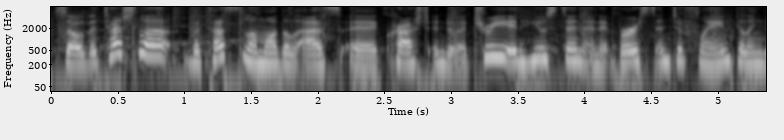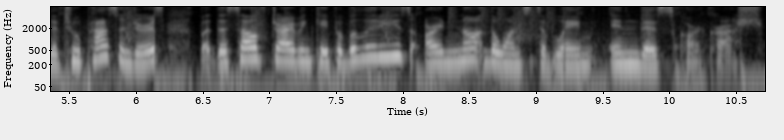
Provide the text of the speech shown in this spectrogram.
So the Tesla, the Tesla Model S uh, crashed into a tree in Houston and it burst into flame, killing the two passengers. But the self-driving capabilities are not the ones to blame in this car crash.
